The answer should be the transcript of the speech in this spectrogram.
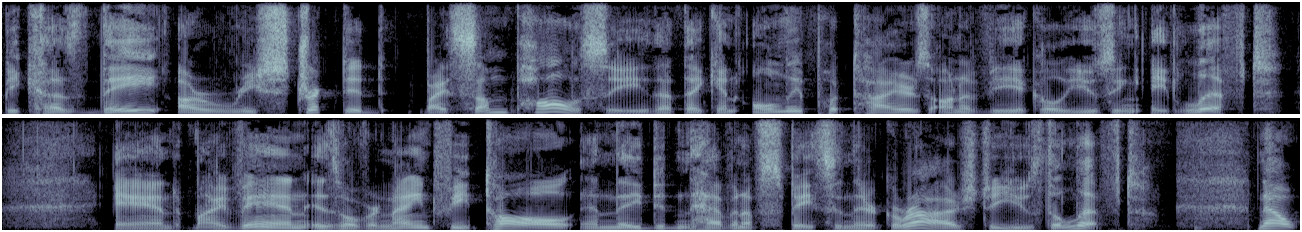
because they are restricted by some policy that they can only put tires on a vehicle using a lift and my van is over nine feet tall, and they didn't have enough space in their garage to use the lift. Now,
